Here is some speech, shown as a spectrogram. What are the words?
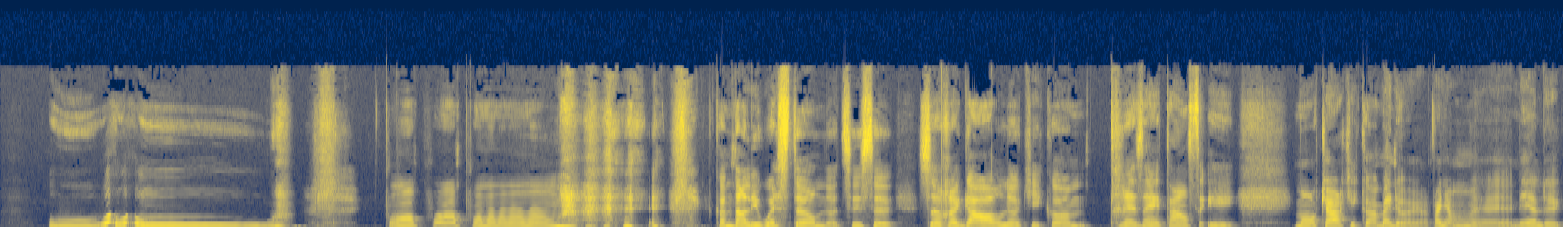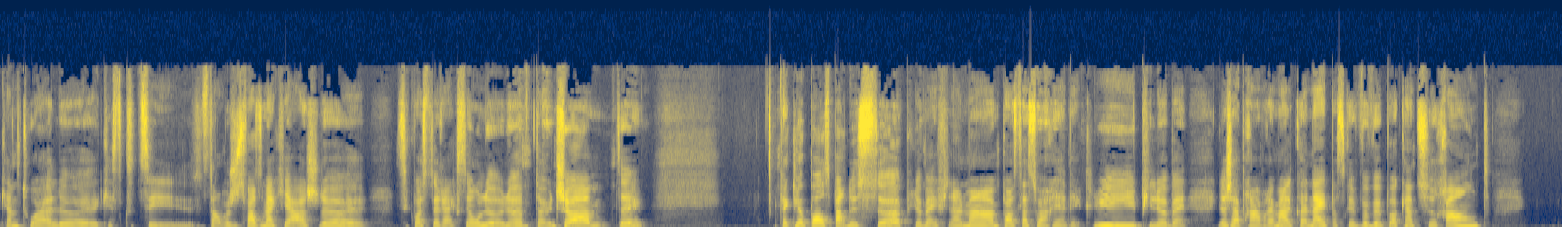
ouh, ouh, comme dans les westerns, tu sais, ce, ce regard-là qui est comme très intense et mon cœur qui est comme, ben là, voyons, euh, Mel, calme-toi, là, euh, qu'est-ce que, tu t'en vas juste faire du maquillage, là, c'est quoi cette réaction-là, là, t'as un chum, tu sais. Fait que là, passe par-dessus ça, puis là, ben finalement, passe la soirée avec lui, puis là, ben, là, j'apprends vraiment à le connaître, parce que veux, veux pas, quand tu rentres,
